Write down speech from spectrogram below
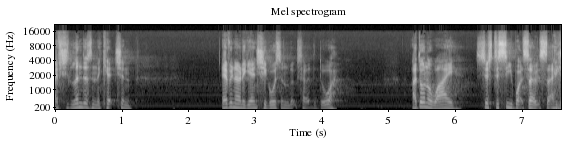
If she, Linda's in the kitchen, every now and again she goes and looks out the door. I don't know why. It's just to see what's outside.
